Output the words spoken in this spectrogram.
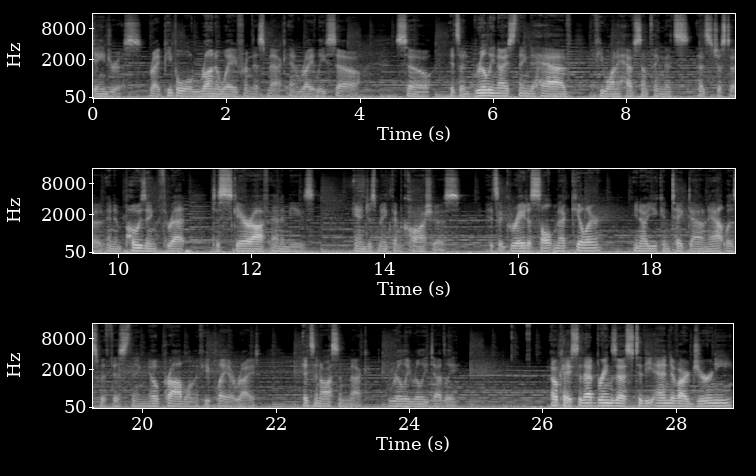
dangerous, right? People will run away from this mech, and rightly so. So it's a really nice thing to have if you want to have something that's that's just a, an imposing threat to scare off enemies and just make them cautious. It's a great assault mech killer. You know, you can take down an Atlas with this thing no problem if you play it right. It's an awesome mech. Really, really deadly. Okay, so that brings us to the end of our journey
